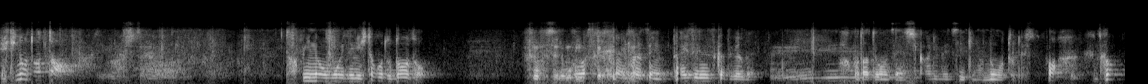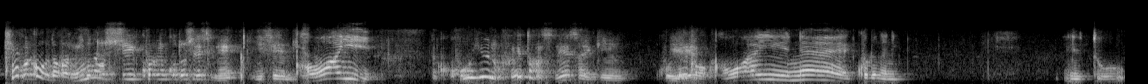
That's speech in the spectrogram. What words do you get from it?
駅の音あったありましたよ旅の思い出に一言どうぞ。忘れ物すいません、ありません。大切に使ってください。えー。函館温泉然別駅のノートです。あ、結構だからみん今な、年これも今年ですね。2010かわいい。なんかこういうの増えたんですね最近。こういう。絵かわいいね。これ何？えっ、と、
